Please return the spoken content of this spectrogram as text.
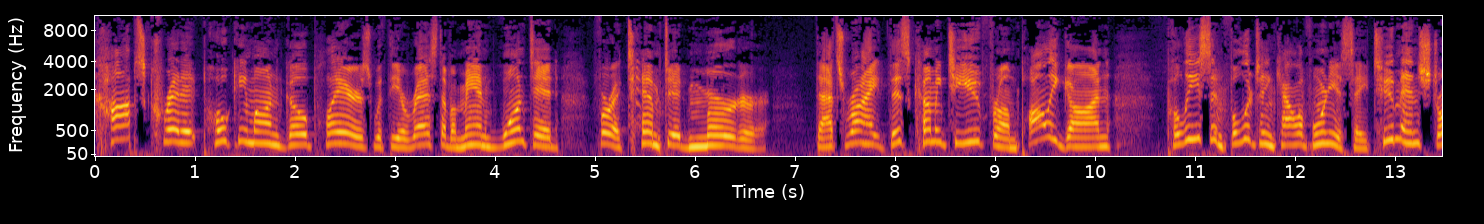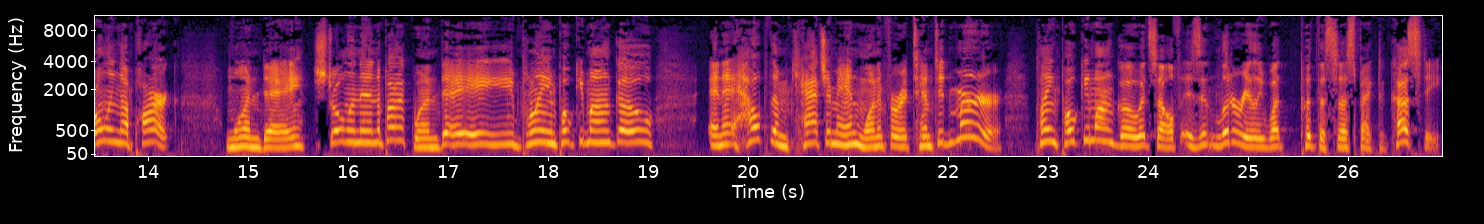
Cops credit Pokemon Go players with the arrest of a man wanted for attempted murder. That's right, this coming to you from Polygon. Police in Fullerton, California say two men strolling a park one day, strolling in the park one day, playing Pokemon Go, and it helped them catch a man wanted for attempted murder. Playing Pokemon Go itself isn't literally what put the suspect in custody.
